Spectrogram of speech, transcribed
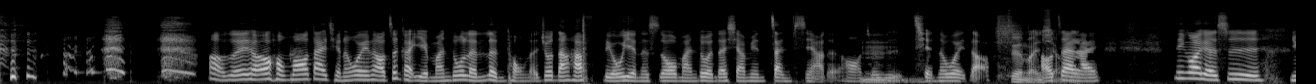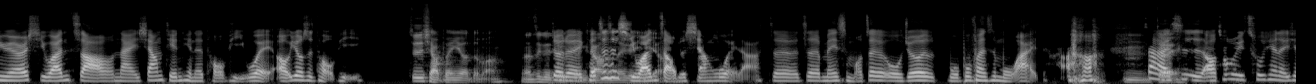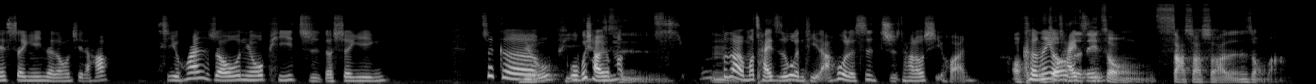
好，所以说红包带钱的味道，这个也蛮多人认同的。就当他留言的时候，蛮多人在下面赞下的哦，就是钱的味道。这个蛮好。再来，另外一个是女儿洗完澡，奶香甜甜的头皮味。哦，又是头皮。这是小朋友的吗？那这个对对，可这是洗完澡的香味啦。这这没什么，这个我觉得我部分是母爱的。嗯，再来是哦，终于出现了一些声音的东西了。好，喜欢揉牛皮纸的声音。这个我不晓得有没有，不知道有没有材质问题啦，或者是纸他都喜欢。哦，可能有材质那种沙沙沙的那种吧，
